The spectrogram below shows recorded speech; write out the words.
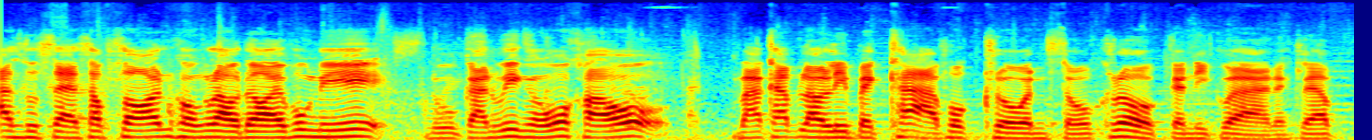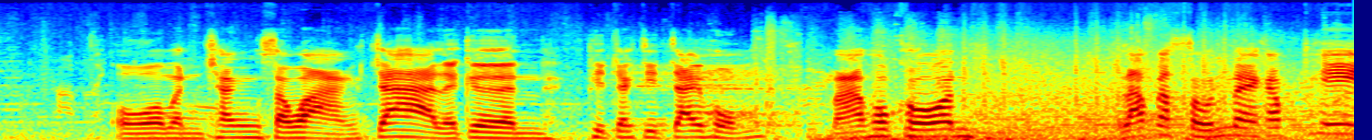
อันสุดแสนซับซ้อนของเหล่าดอยพวกนี้ ดูการวิ่งของพวกเขามาครับเรารีบไปฆ่าพวกโคลนโสโครกกันดีกว่านะครับ โอ้มันช่างสว่างจ้าเหลือเกิน ผิดจากจิตใจผม มาพวกโคลนรับกระสุนหน่อยครับพี่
